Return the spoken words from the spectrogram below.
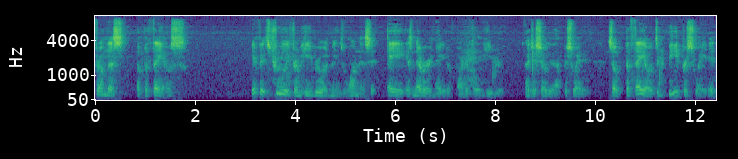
from this apatheos. If it's truly from Hebrew, it means oneness. It, a is never a negative particle in Hebrew. I just showed you that, persuaded. So patheo, to be persuaded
